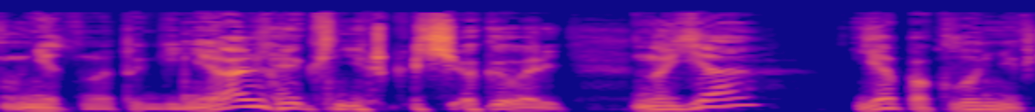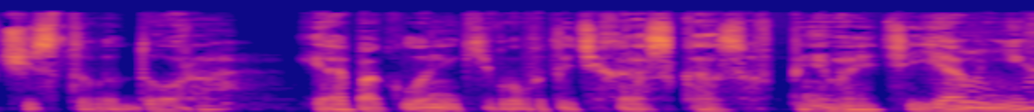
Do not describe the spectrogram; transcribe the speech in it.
Нет, ну это гениальная книжка, что говорить. Но я я поклонник чистого Дора. Я поклонник его вот этих рассказов, понимаете? Я угу. в них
